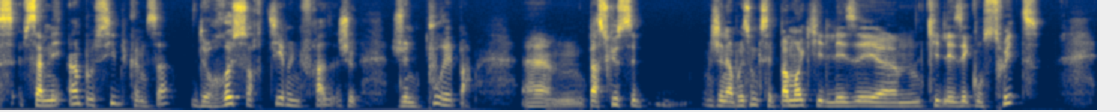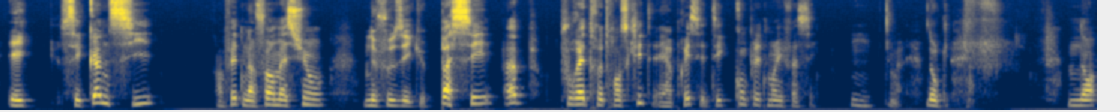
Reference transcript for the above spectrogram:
ça m'est impossible comme ça de ressortir une phrase. Je, je ne pourrais pas. Euh, parce que j'ai l'impression que c'est pas moi qui les ai, euh, qui les ai construites. Et c'est comme si, en fait, l'information ne faisait que passer, hop, pour être transcrite, et après c'était complètement effacé. Ouais. Donc, non.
